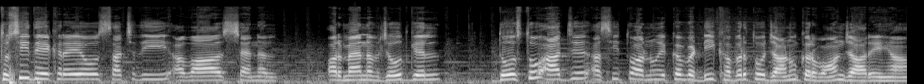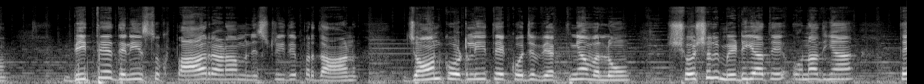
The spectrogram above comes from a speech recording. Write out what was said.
ਤੁਸੀਂ ਦੇਖ ਰਹੇ ਹੋ ਸੱਚ ਦੀ ਆਵਾਜ਼ ਚੈਨਲ ਔਰ ਮੈਂ ਨਵਜੋਤ ਗਿੱਲ। ਦੋਸਤੋ, ਅੱਜ ਅਸੀਂ ਤੁਹਾਨੂੰ ਇੱਕ ਵੱਡੀ ਖਬਰ ਤੋਂ ਜਾਣੂ ਕਰਵਾਉਣ ਜਾ ਰਹੇ ਹਾਂ। ਬੀਤੇ ਦਿਨੀ ਸੁਖਪਾਲ ਰਾਣਾ ਮਿਨਿਸਟਰੀ ਦੇ ਪ੍ਰਧਾਨ ਜੌਨ ਕੋਟਲੀ ਤੇ ਕੁਝ ਵਿਅਕਤੀਆਂ ਵੱਲੋਂ ਸੋਸ਼ਲ ਮੀਡੀਆ ਤੇ ਉਹਨਾਂ ਦੀਆਂ ਤੇ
